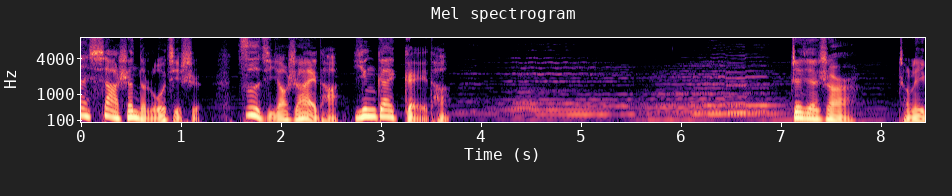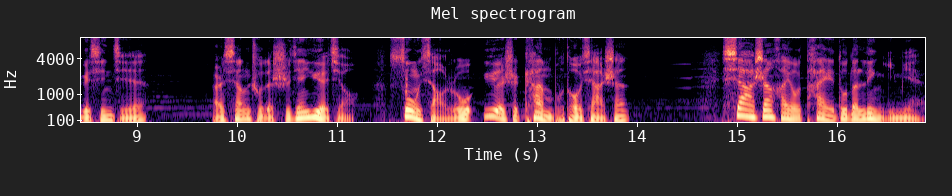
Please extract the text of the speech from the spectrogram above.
但下山的逻辑是，自己要是爱他，应该给他。这件事儿成了一个心结。而相处的时间越久，宋小茹越是看不透下山。下山还有太多的另一面，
